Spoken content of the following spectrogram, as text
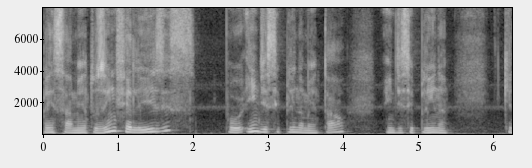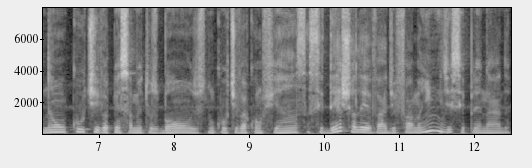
pensamentos infelizes por indisciplina mental, indisciplina que não cultiva pensamentos bons, não cultiva confiança, se deixa levar de forma indisciplinada,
